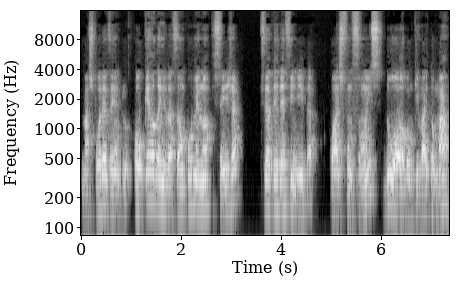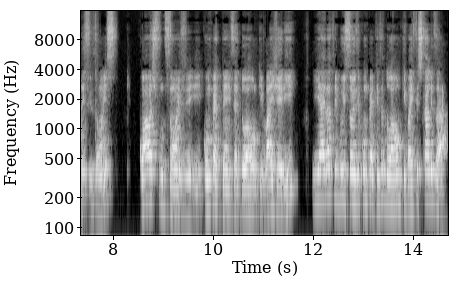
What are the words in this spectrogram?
Mas, por exemplo, qualquer organização, por menor que seja, precisa ter definida quais funções do órgão que vai tomar decisões, quais funções e competências do órgão que vai gerir e as atribuições e competências do órgão que vai fiscalizar.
